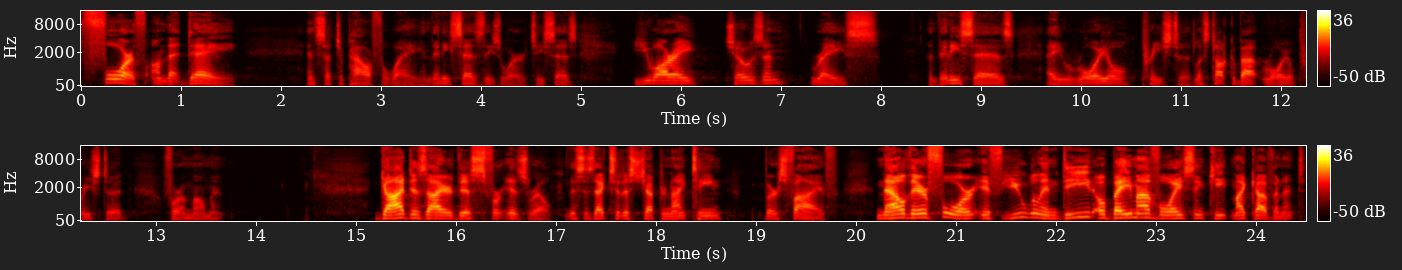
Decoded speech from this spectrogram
forth on that day in such a powerful way. And then he says these words He says, You are a chosen race. And then he says, a royal priesthood. Let's talk about royal priesthood for a moment. God desired this for Israel. This is Exodus chapter 19, verse 5. Now, therefore, if you will indeed obey my voice and keep my covenant,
